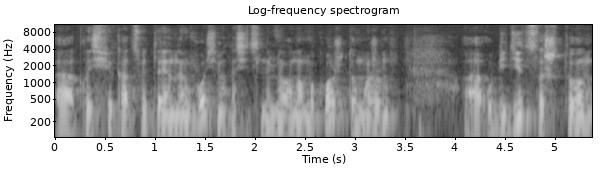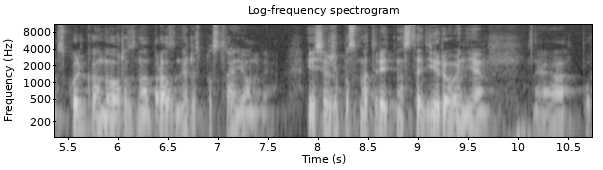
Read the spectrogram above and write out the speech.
э, классификацию ТНМ-8 относительно меланомы кожи, то можем э, убедиться, что насколько оно разнообразное и распространенное. Если же посмотреть на стадирование э, по,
